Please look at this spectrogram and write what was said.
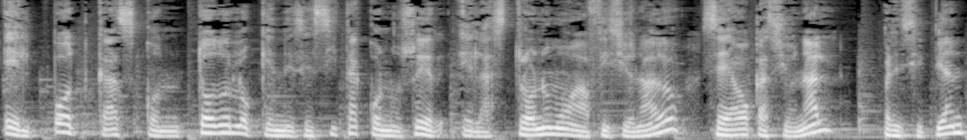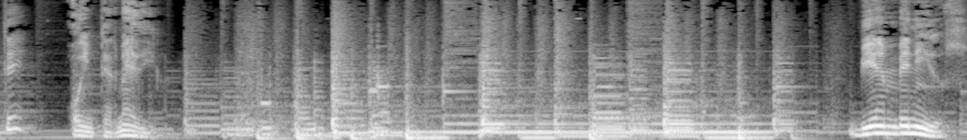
el podcast con todo lo que necesita conocer el astrónomo aficionado, sea ocasional, principiante o intermedio. Bienvenidos.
